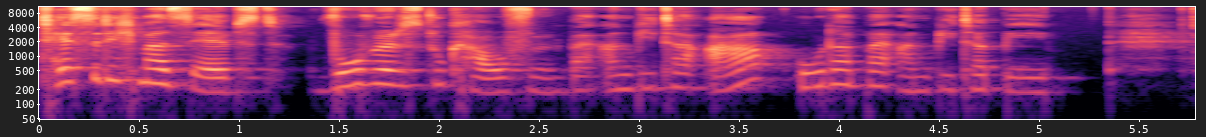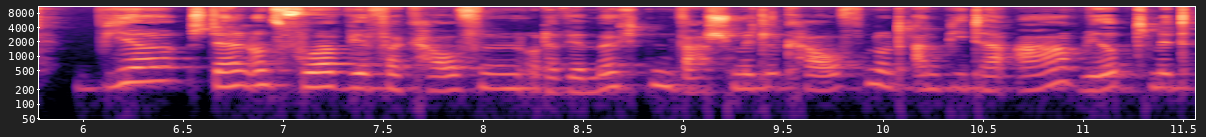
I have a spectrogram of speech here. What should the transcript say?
Teste dich mal selbst. Wo würdest du kaufen? Bei Anbieter A oder bei Anbieter B? Wir stellen uns vor, wir verkaufen oder wir möchten Waschmittel kaufen und Anbieter A wirbt mit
